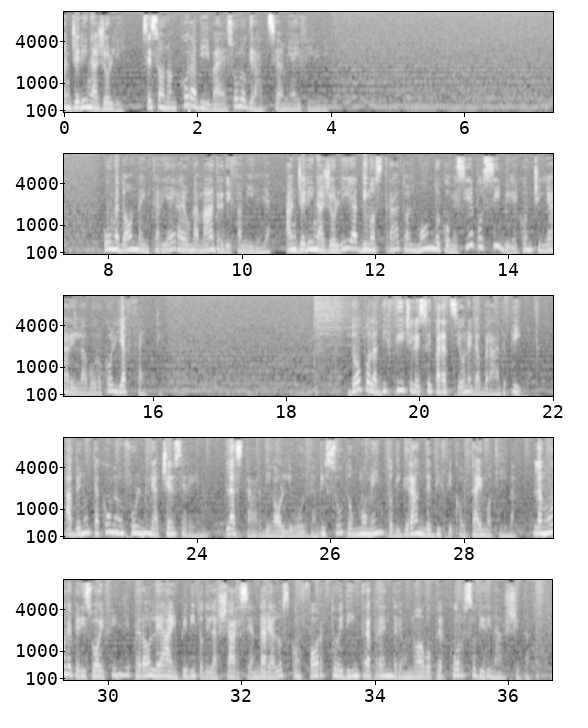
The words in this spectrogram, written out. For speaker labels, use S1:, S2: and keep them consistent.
S1: Angelina Jolie, se sono ancora viva è solo grazie ai miei figli. Una donna in carriera e una madre di famiglia, Angelina Jolie ha dimostrato al mondo come sia possibile conciliare il lavoro con gli affetti. Dopo la difficile separazione da Brad Pitt, avvenuta come un fulmine a ciel sereno, la star di Hollywood ha vissuto un momento di grande difficoltà emotiva, l'amore per i suoi figli però le ha impedito di lasciarsi andare allo sconforto e di intraprendere un nuovo percorso di rinascita.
